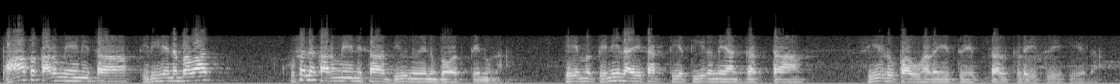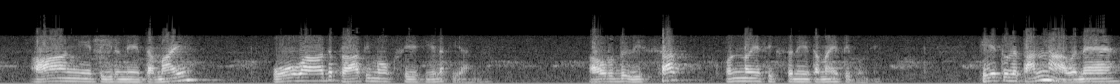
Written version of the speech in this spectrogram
පාප කර්මය නිසා පිරිහෙන බවත් කුසල කර්මය නිසා දියුණු වෙන බවත් පෙනුණා. එහෙම පෙනිලා ඒ කට්ටිය තීරණයක් ගත්තා සියලු පව් හල යුතුයි කුසල් කළ යුතුයි කියලා. ආන්ගේ තීරණය තමයි ඕවාද ප්‍රාතිමෝක්ෂය කියලා කියන්නේ. අවුරුදු 20ක් ඔන්න ඔය ශික්ෂණේ තමයි තිබුණේ. ඒ තුල තණ්හාව නැහැ,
